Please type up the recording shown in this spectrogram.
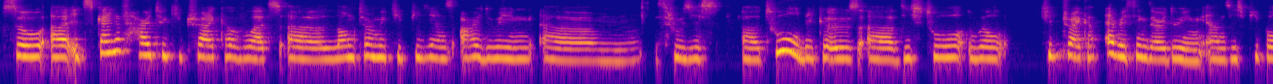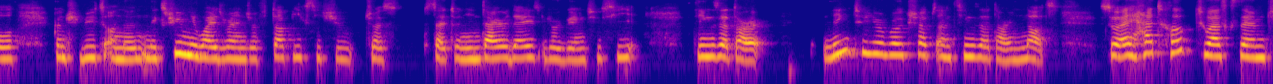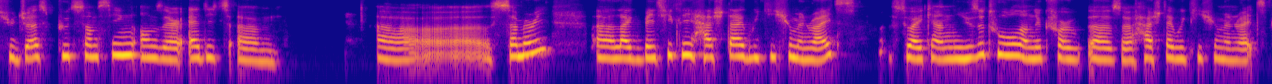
So uh, it's kind of hard to keep track of what uh, long-term Wikipedians are doing um, through this uh, tool because uh, this tool will keep track of everything they're doing. And these people contribute on an extremely wide range of topics. If you just set an entire day, you're going to see things that are linked to your workshops and things that are not. So I had hoped to ask them to just put something on their edit um, uh, summary, uh, like basically hashtag wiki human rights so I can use a tool and look for uh, the hashtag wiki human rights.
